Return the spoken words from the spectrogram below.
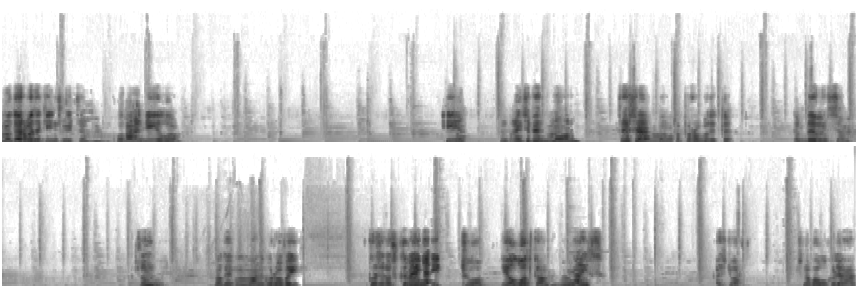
Ну, дерево закінчується. Погане діло. І, в принципі, норм. Це ще можна поробити. Так, дивимося. Сум... Мангровий. Коротше, тут скриня і чо? І лодка. Найс. Костер. Снова угля.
